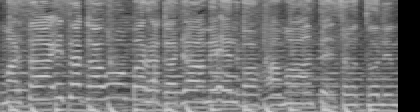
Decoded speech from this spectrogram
marsaa isa ga'uun bara gadaame elba hamaan teessoo toliin.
